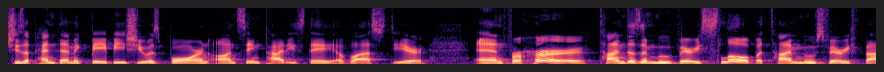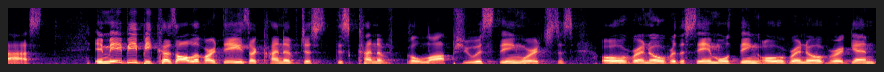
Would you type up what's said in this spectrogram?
She's a pandemic baby. She was born on St. Patty's Day of last year. And for her, time doesn't move very slow, but time moves very fast. It may be because all of our days are kind of just this kind of voluptuous thing where it's just over and over the same old thing over and over again.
